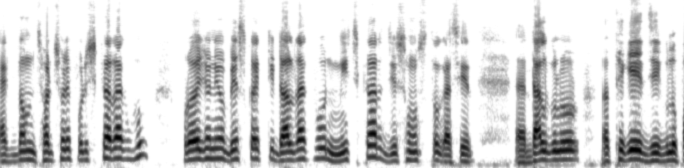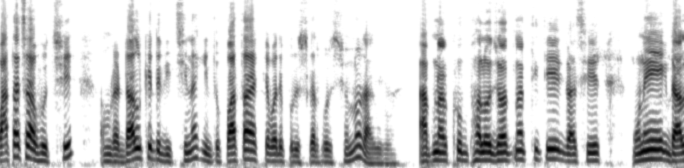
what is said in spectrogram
একদম ঝরঝরে পরিষ্কার রাখব প্রয়োজনীয় বেশ কয়েকটি ডাল রাখব। নিচকার যে সমস্ত গাছের ডালগুলোর থেকে যেগুলো পাতা চাপ হচ্ছে, আমরা ডাল কেটে দিচ্ছি না, কিন্তু পাতা একেবারে পরিষ্কার পরিচ্ছন্ন রাখব। আপনার খুব ভালো যত্নার্থীতে গাছের অনেক ডাল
